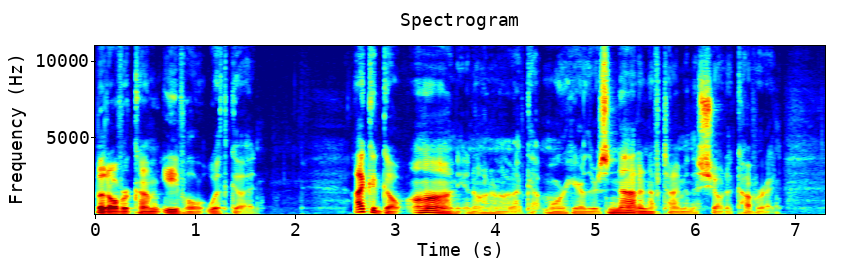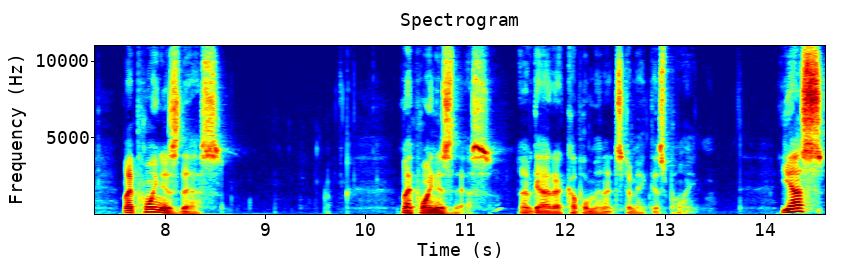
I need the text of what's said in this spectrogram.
but overcome evil with good. I could go on and on and on. I've got more here. There's not enough time in this show to cover it. My point is this. My point is this. I've got a couple minutes to make this point. Yes,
